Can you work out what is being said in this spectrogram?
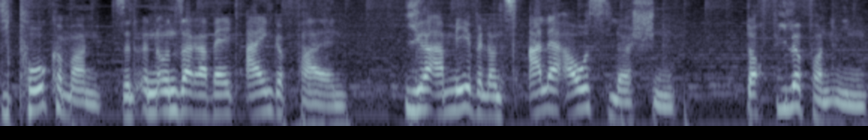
Die Pokémon sind in unserer Welt eingefallen. Ihre Armee will uns alle auslöschen. Doch viele von ihnen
